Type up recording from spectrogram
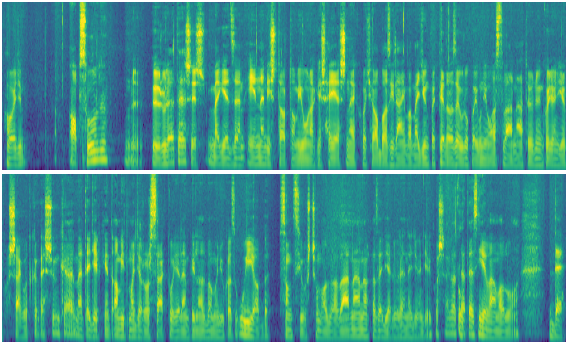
hogy abszurd, őrületes, és megjegyzem, én nem is tartom jónak és helyesnek, hogyha abba az irányba megyünk, vagy például az Európai Unió azt várná tőlünk, hogy öngyilkosságot kövessünk el, mert egyébként amit Magyarországtól jelen pillanatban mondjuk az újabb szankciós csomaggal várnának, az egyelőre egy öngyilkosságot, tehát ez nyilvánvaló. De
